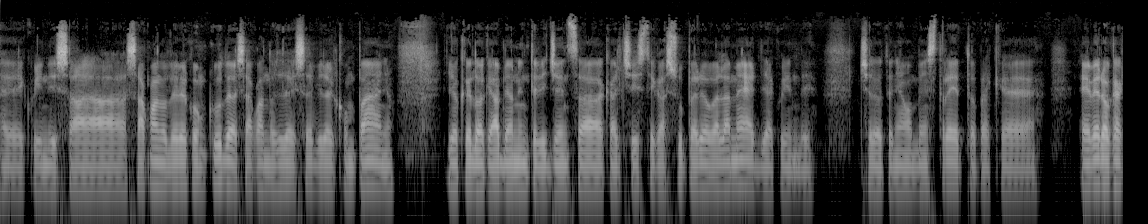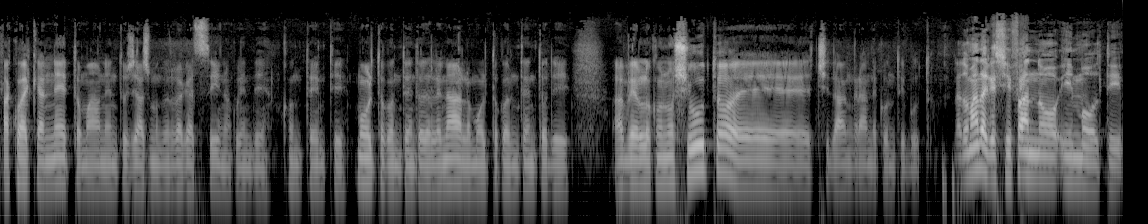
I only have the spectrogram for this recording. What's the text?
e quindi sa, sa, quando deve concludere, sa quando deve servire il compagno. Io credo che abbia un'intelligenza calcistica superiore alla media, quindi ce lo teniamo ben stretto perché è vero che ha qualche annetto, ma ha un entusiasmo di un ragazzino, quindi contenti, molto contento di allenarlo, molto contento di averlo conosciuto e ci dà un grande contributo. La domanda che si fanno in molti,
